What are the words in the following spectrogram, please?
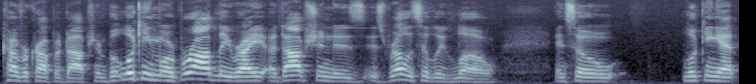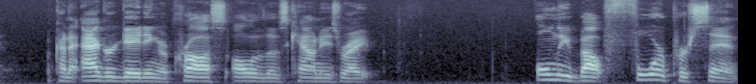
cover crop adoption. But looking more broadly, right, adoption is, is relatively low. And so looking at kind of aggregating across all of those counties, right, only about 4%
